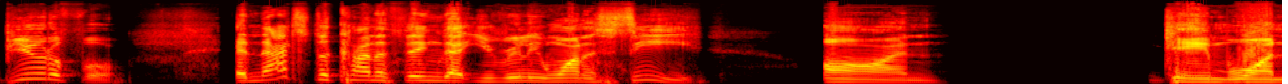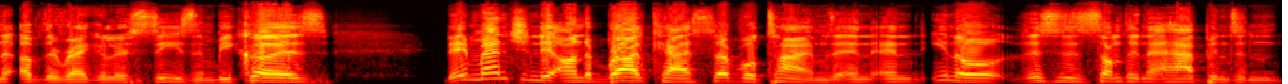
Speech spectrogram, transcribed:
Beautiful. And that's the kind of thing that you really want to see on game one of the regular season because they mentioned it on the broadcast several times. And and you know, this is something that happens in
